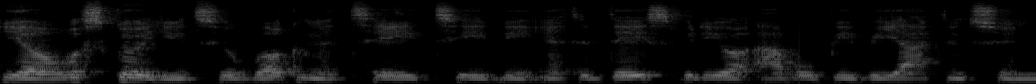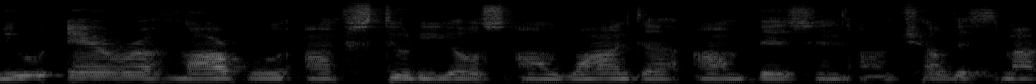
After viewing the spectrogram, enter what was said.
Yo, what's good YouTube? Welcome to Taee TV. In today's video, I will be reacting to New Era Marvel um, Studios on um, Wanda um, Vision um, trailer. This is my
